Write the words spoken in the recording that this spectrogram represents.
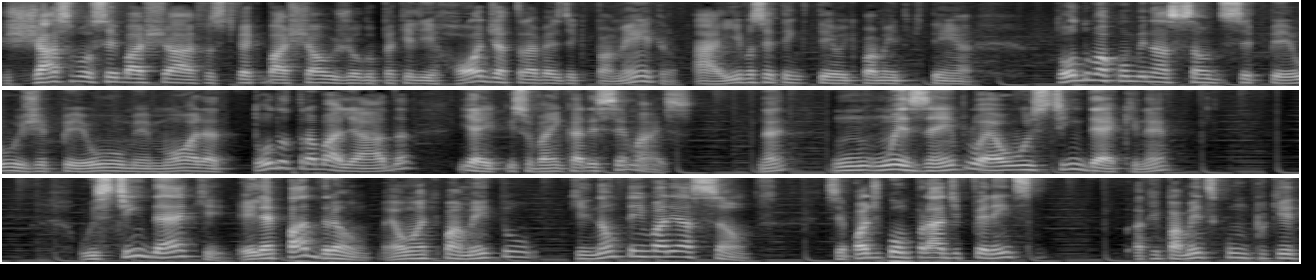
Já se você baixar, se você tiver que baixar o jogo para que ele rode através do equipamento, aí você tem que ter o equipamento que tenha toda uma combinação de CPU, GPU, memória, toda trabalhada, e aí isso vai encarecer mais, né? Um, um exemplo é o Steam Deck, né? O Steam Deck, ele é padrão, é um equipamento que não tem variação. Você pode comprar diferentes equipamentos com porque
